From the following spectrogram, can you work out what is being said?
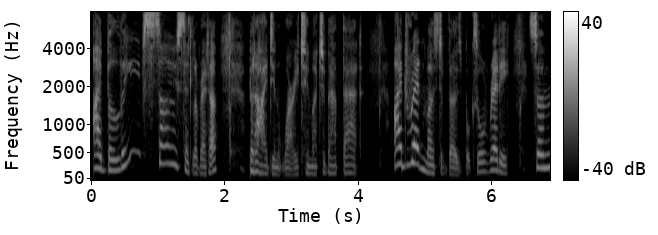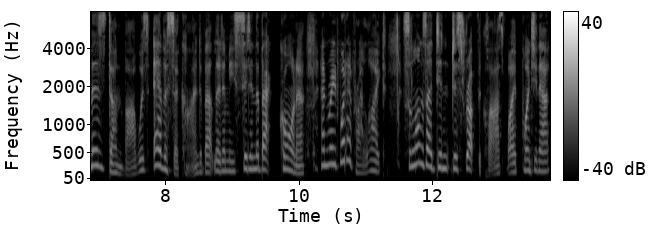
I believe so, said Loretta, but I didn't worry too much about that. I'd read most of those books already, so Miss Dunbar was ever so kind about letting me sit in the back corner and read whatever I liked, so long as I didn't disrupt the class by pointing out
